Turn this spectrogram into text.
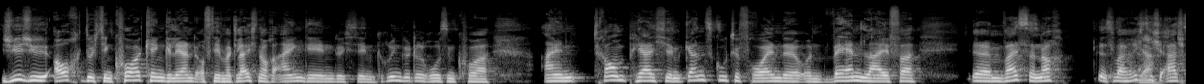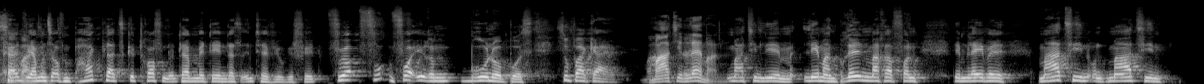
Juju auch durch den Chor kennengelernt, auf den wir gleich noch eingehen, durch den Grüngürtel-Rosenchor. Ein Traumpärchen, ganz gute Freunde und Vanlifer. Ähm, weißt du noch, es war richtig ja, arschkalt. Wir haben uns auf dem Parkplatz getroffen und haben mit denen das Interview geführt. Für, vor, vor ihrem Bruno-Bus. Super geil. Martin Lehmann. Martin Lehmann, Brillenmacher von dem Label Martin und Martin.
